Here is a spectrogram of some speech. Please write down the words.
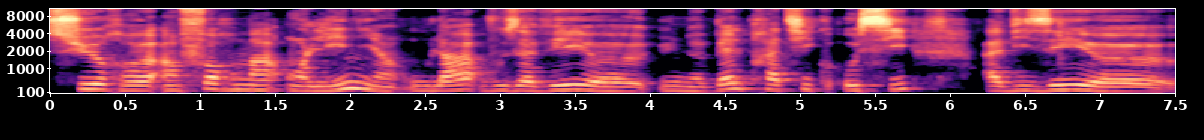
sur euh, un format en ligne où là, vous avez euh, une belle pratique aussi à viser euh,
